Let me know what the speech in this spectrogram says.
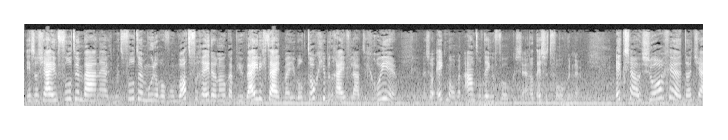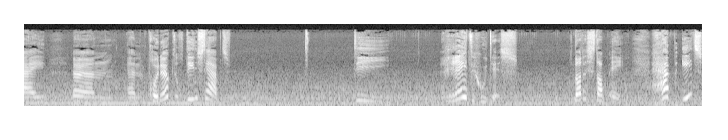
is als jij een fulltime baan hebt, met fulltime moeder of om wat voor reden dan ook, heb je weinig tijd, maar je wilt toch je bedrijf laten groeien. Dan zou ik me op een aantal dingen focussen. En dat is het volgende. Ik zou zorgen dat jij een, een product of dienst hebt die rete goed is. Dat is stap 1. Heb iets,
